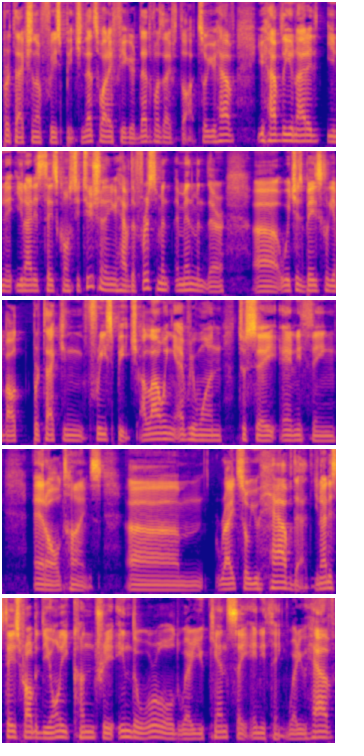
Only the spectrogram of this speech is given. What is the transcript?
protection of free speech, and that's what I figured. That was I thought. So you have you have the United United States Constitution, and you have the First Amendment there, uh, which is basically about protecting free speech, allowing everyone to say anything at all times. Um, right? So you have that. United States probably the only country in the world where you can't say anything, where you have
